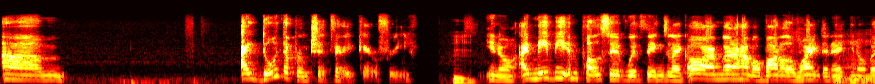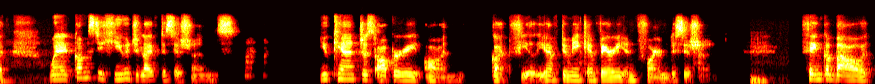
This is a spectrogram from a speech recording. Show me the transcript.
um, I don't approach it very carefree. Hmm. You know, I may be impulsive with things like, oh, I'm gonna have a bottle of wine tonight, you know, but when it comes to huge life decisions, you can't just operate on gut feel. You have to make a very informed decision. Mm. Think about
